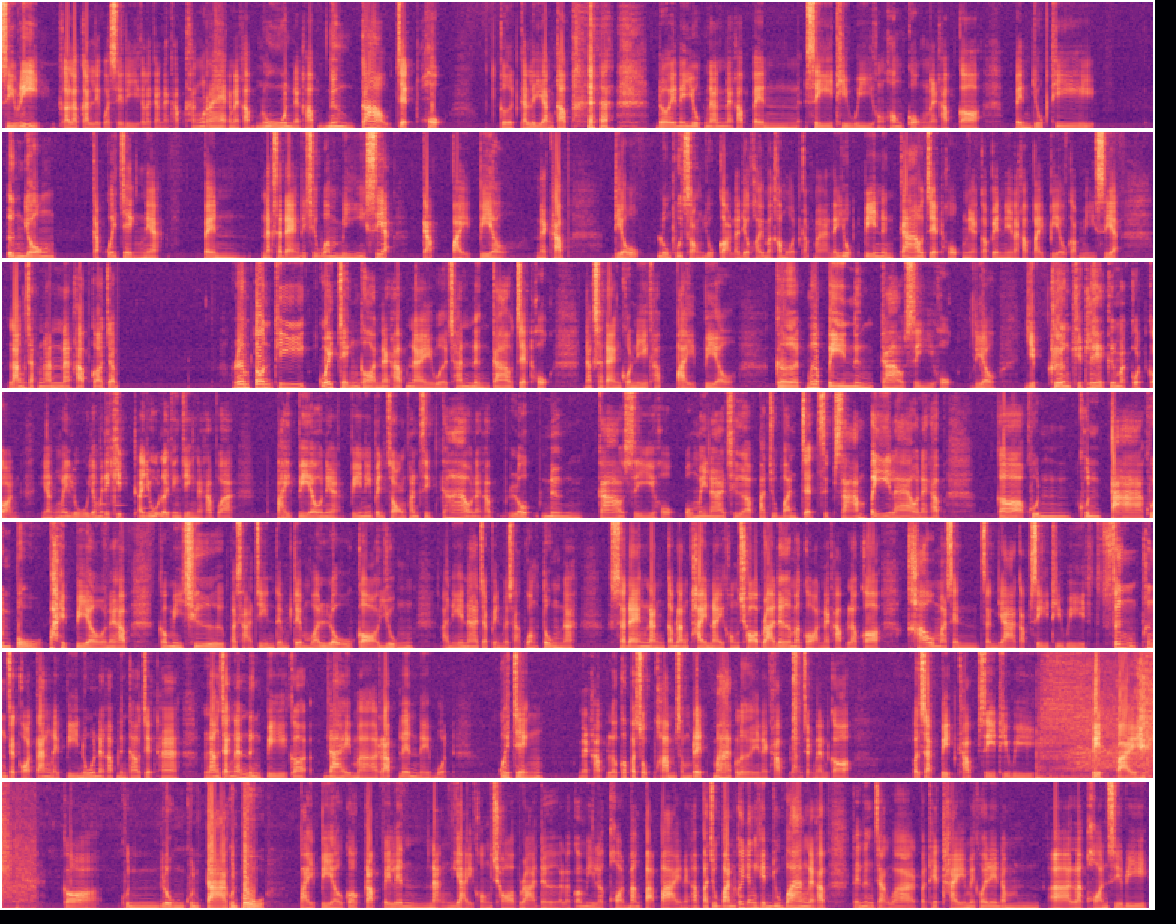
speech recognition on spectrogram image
ซีรีส์ก็แล้วกันเรียกว่าซีรีส์ก็แล้วกันนะครับ ครั้งแรกนะครับ นู่นนะครับ 1976 เกิดกันหรือยังครับ โดยในยุคนั้นนะครับเป็น CTV ของฮ่องกงนะครับ ก็เป็นยุคที่อึ้งยงกับก้วยเจ๋งเนี่ย เป็นนักแสดงที่ชื่อว่าหมีเสียกับไปเปียวนะครับ เดี๋ยวลุงพูด 2 ยุคก่อนแล้วเดี๋ยวค่อยมาขมวดกลับมา ในยุคปี 1976 เนี่ยก็เป็นนี่แหละครับไปเปียวกับหมีเสีย หลังจากนั้นนะครับก็จะ เริ่มต้นที่ก้วยเจ๋งก่อนนะครับในเวอร์ชั่น 1976 นักแสดงคนนี้ครับไปเปียว เกิดเมื่อปี 1946 เดี๋ยวหยิบเครื่องคิดเลขขึ้นมากดก่อน ยังไม่รู้ยังไม่ได้คิดอายุเลยจริง ๆ นะครับว่าไปเปียวเนี่ย ปีนี้เป็น 2019 นะครับ ลบ 1946 โอ้ไม่น่าเชื่อ ปัจจุบัน 73 ปีแล้วนะครับ ก็คุณคุณตาคุณปู่ไปเปียวนะครับ ก็มีชื่อภาษาจีนเต็มๆว่าโหลกอหยุง อันนี้น่าจะเป็นภาษากวางตุ้งนะ แสดงหนังกำลังภายในของชอบราเดอร์มาก่อนนะครับ แล้วก็เข้ามาเซ็นสัญญากับ CTV ซึ่งเพิ่งจะก่อตั้งในปีนู้นนะครับ 1975 หลังจากนั้น 1 ปีก็ได้มารับเล่นในบทก้วยเจ๋งนะครับ แล้วก็ประสบความสำเร็จมากเลยนะครับ หลังจากนั้นก็ บริษัทปิดครับ CTV ปิดไป ก็คุณลุงคุณตาคุณปู่ไปเปียวก็กลับไปเล่นหนังใหญ่ของชอบราเดอร์แล้วก็มีละครบ้างปะปายนะครับ ปัจจุบันก็ยังเห็นอยู่บ้างนะครับ แต่เนื่องจากว่าประเทศไทยไม่ค่อยได้นำละครซีรีส์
